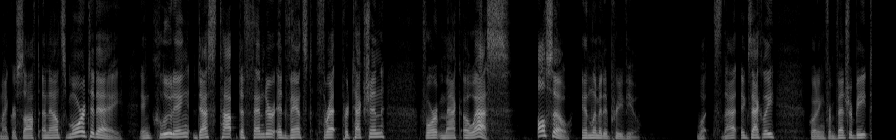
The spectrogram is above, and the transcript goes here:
Microsoft announced more today, including Desktop Defender Advanced Threat Protection for Mac OS, also in limited preview. What's that exactly? Quoting from VentureBeat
